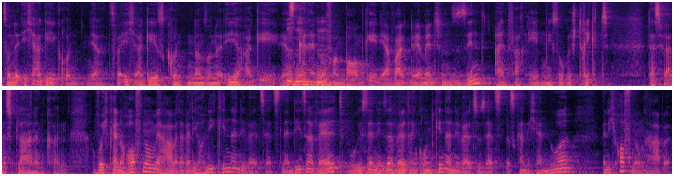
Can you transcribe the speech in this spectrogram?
so eine Ich-AG gründen, ja, zwei Ich-AGs gründen dann so eine Ehe-AG. Das kann ja nur vom Baum gehen, ja, weil wir Menschen sind einfach eben nicht so gestrickt, dass wir alles planen können. Wo ich keine Hoffnung mehr habe, da werde ich auch nie Kinder in die Welt setzen. In dieser Welt, wo ist denn in dieser Welt ein Grund, Kinder in die Welt zu setzen? Das kann ich ja nur, wenn ich Hoffnung habe.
